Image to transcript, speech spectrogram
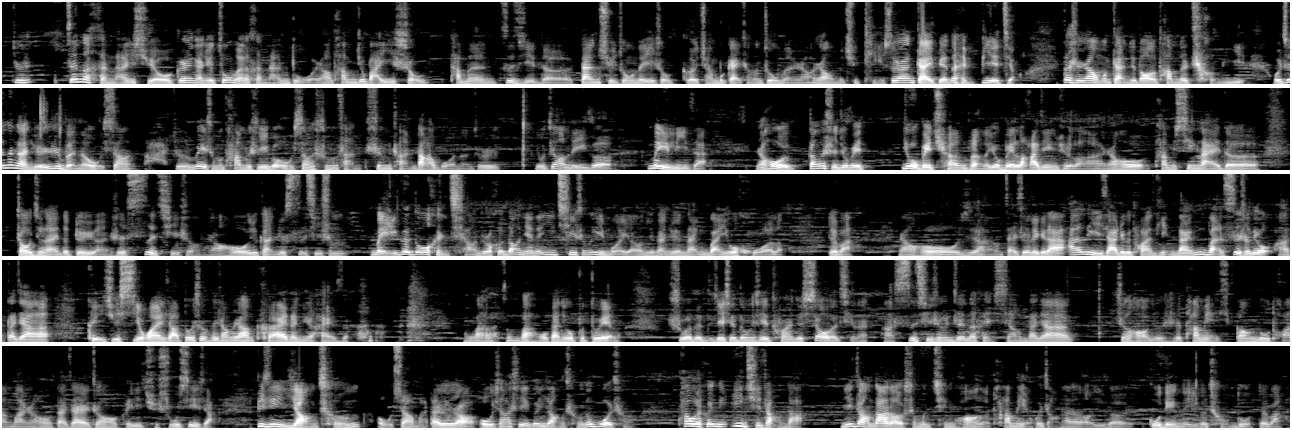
就是真的很难学。我个人感觉中文很难读，然后他们就把一首他们自己的单曲中的一首歌全部改成了中文，然后让我们去听。虽然改编的很蹩脚，但是让我们感觉到了他们的诚意。我真的感觉日本的偶像啊，就是为什么他们是一个偶像生产生产大国呢？就是有这样的一个魅力在。然后当时就被又被圈粉了，又被拉进去了啊。然后他们新来的。招进来的队员是四期生，然后我就感觉四期生每一个都很强，就是和当年的一期生一模一样，就感觉乃木坂又活了，对吧？然后我就想在这里给大家安利一下这个团体乃木坂四十六啊，大家可以去喜欢一下，都是非常非常可爱的女孩子。完了怎么办？我感觉我不对了，说的这些东西突然就笑了起来啊！四期生真的很香，大家。正好就是他们也刚入团嘛，然后大家也正好可以去熟悉一下。毕竟养成偶像嘛，大家都知道，偶像是一个养成的过程，他会和你一起长大。你长大到什么情况了，他们也会长大到一个固定的一个程度，对吧？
